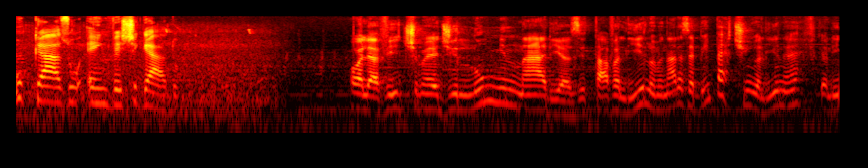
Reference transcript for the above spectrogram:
O caso é investigado. Olha, a vítima é de Luminárias e estava ali. Luminárias é bem pertinho ali, né? Fica ali.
